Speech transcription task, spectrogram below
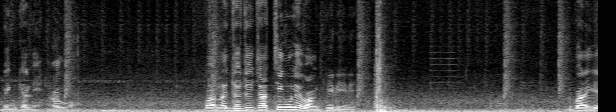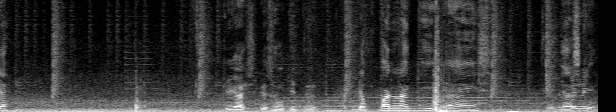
Bengkel ni. Allah. Bang, nak jojok cacing boleh bang kiri ni? Depan lagi eh? Okay guys, dia suruh kita depan lagi guys. Okay, Depan just lagi. sikit.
